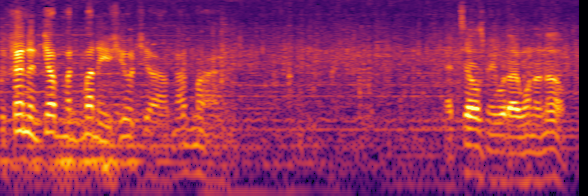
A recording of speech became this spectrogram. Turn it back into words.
Defending government money is your job, not mine. That tells me what I want to know.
